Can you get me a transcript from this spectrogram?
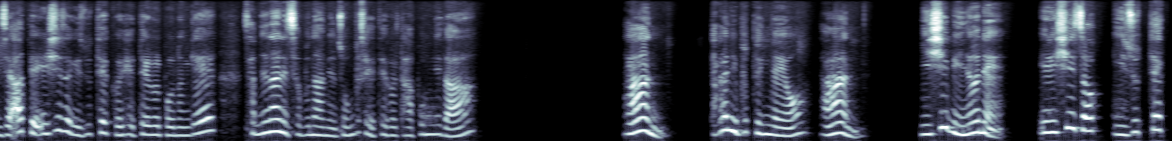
이제 앞에 일시적 이주택 그 혜택을 보는 게 3년 안에 처분하면 종부세 혜택을 다 봅니다. 단, 단이 붙어 있네요. 단, 22년에 일시적 이주택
